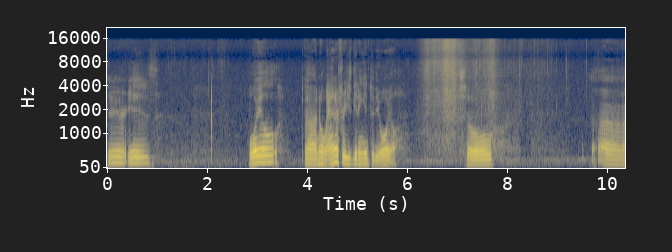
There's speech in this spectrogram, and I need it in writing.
There is oil, uh, no, antifreeze getting into the oil. So, uh,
